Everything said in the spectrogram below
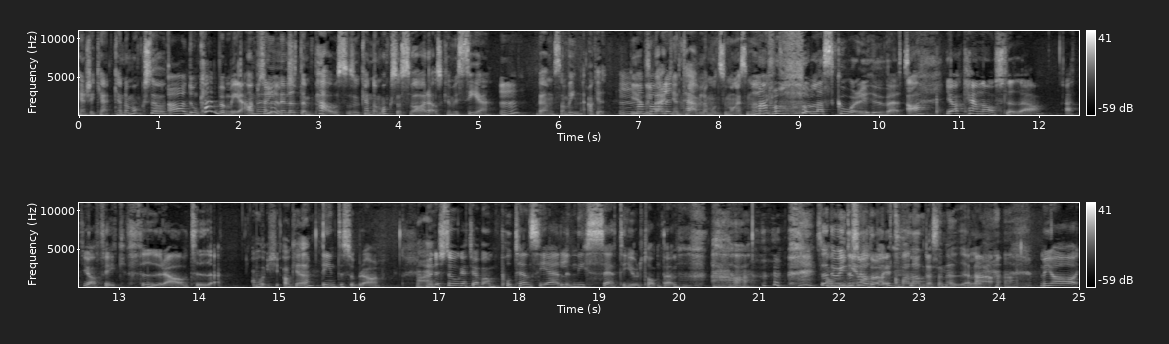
kanske kan, kan de också... Ja, de kan vara med. Om vi har en liten paus så kan de också svara så kan vi se vem som vinner. Okej, man jag vill verkligen lite- tävla mot så många som Man möjligt. får hålla score i huvudet. Ja. Jag kan avslöja att jag fick fyra av tio. Oj, okej. Det är inte så bra. Nej. Men det stod att jag var en potentiell nisse till jultomten. så det Om var inte så andra- dåligt. Om alla andra sa nej, eller? Ja. Ja. Men jag,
